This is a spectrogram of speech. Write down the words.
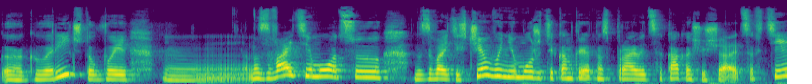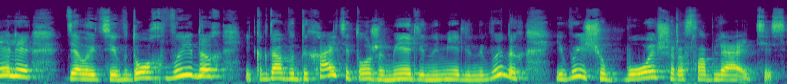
э, говорить, что вы называете эмоцию, называете, с чем вы не можете конкретно справиться, как ощущается в теле, делаете вдох-выдох, и когда выдыхаете, тоже медленный-медленный выдох, и вы еще больше расслабляетесь.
